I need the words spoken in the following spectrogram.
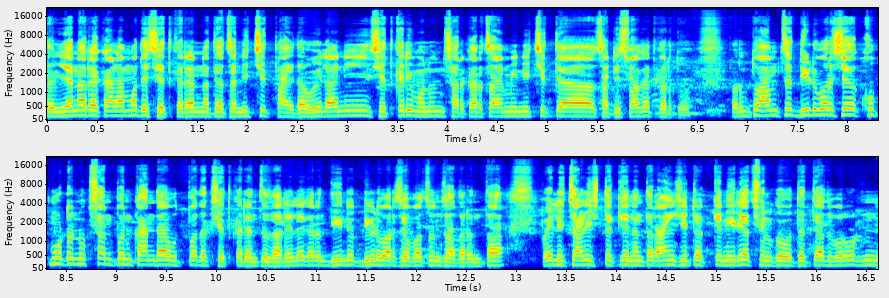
तर येणाऱ्या काळामध्ये शेतकऱ्यांना त्याचा निश्चित फायदा होईल आणि शेतकरी म्हणून सरकारचं आम्ही निश्चित त्यासाठी स्वागत करतो. परंतु आमचं दीड वर्ष खूप मोठं नुकसान पण कांदा उत्पादक शेतकऱ्यांचं झालेलं आहे. कारण दीड दीड वर्षापासून साधारणतः पहिले चाळीस टक्के नंतर ऐंशी टक्के निर्यात शुल्क होतं. त्याचबरोबर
